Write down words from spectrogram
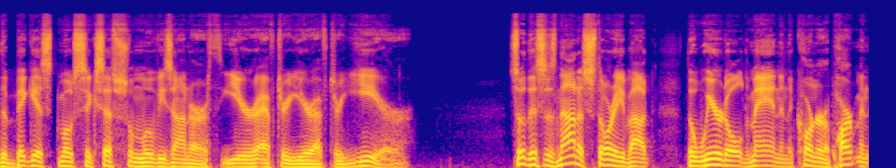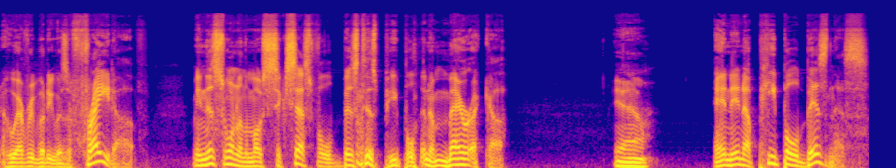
the biggest, most successful movies on earth year after year after year. So this is not a story about the weird old man in the corner apartment who everybody was afraid of. I mean, this is one of the most successful business people in America. Yeah. And in a people business.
